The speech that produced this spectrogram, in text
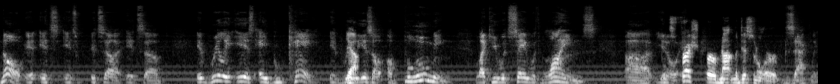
no, it, it's it's it's uh it's uh, it really is a bouquet. It really Yeah. is a, a blooming, like you would say with wines. Uh, you it's know, fresh herb, not medicinal herb. Exactly.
